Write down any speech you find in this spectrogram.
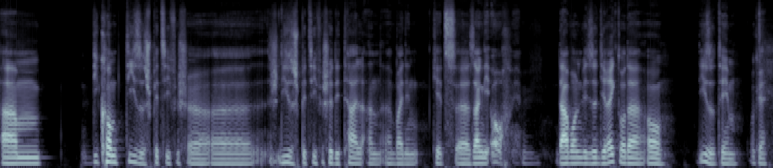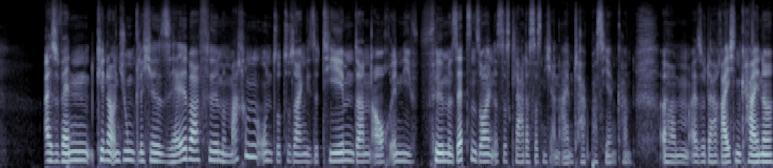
Ähm, wie kommt dieses spezifische, äh, dieses spezifische Detail an äh, bei den Kids? Äh, sagen die, oh, da wollen wir sie direkt oder oh, diese Themen? Okay. Also wenn Kinder und Jugendliche selber Filme machen und sozusagen diese Themen dann auch in die Filme setzen sollen, ist es klar, dass das nicht an einem Tag passieren kann. Ähm, also da reichen keine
